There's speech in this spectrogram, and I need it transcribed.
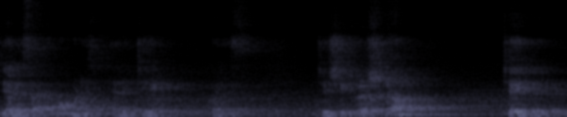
જ્યારે શાળામાં મળીશું ત્યારે ચેક કરીશ. જય શ્રી કૃષ્ણ. જય હિન્દ.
